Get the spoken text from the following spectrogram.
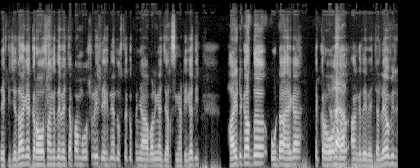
ਤੇ ਇੱਕ ਜਿੱਦਾਂ ਕਿ ਕ੍ਰੋਸ ਅੰਗ ਦੇ ਵਿੱਚ ਆਪਾਂ ਮੋਸਟਲੀ ਦੇਖਦੇ ਹਾਂ ਦੋਸਤੋ ਇੱਕ ਪੰਜਾਬ ਵਾਲੀਆਂ ਜਰਸੀਆਂ ਠੀਕ ਹੈ ਜੀ? ਹਾਈਟ ਕੱਦ ਓਡਾ ਹੈਗਾ ਤੇ ਕ੍ਰੋਸ ਆ। ਅੰਗ ਦੇ ਵਿੱਚ ਆ। ਲਿਓ ਵੀਰ।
